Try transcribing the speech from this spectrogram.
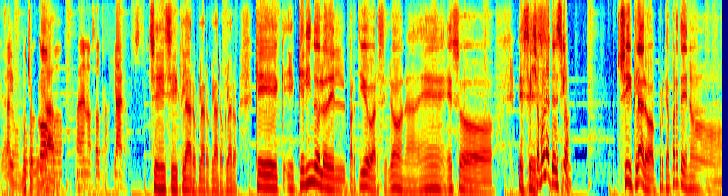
es algo un mucho poco cuidado. incómodo para nosotras, claro. Sí, sí, claro, claro, claro, claro. Qué, qué, qué lindo lo del partido de Barcelona, ¿eh? Eso. ese Me llamó la atención. Sí, claro, porque aparte no.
